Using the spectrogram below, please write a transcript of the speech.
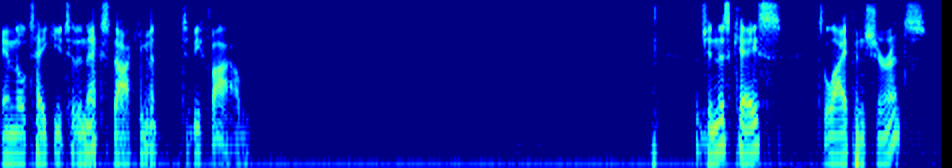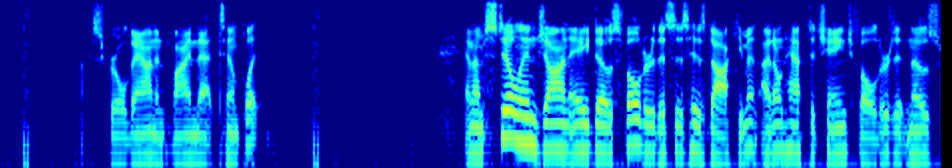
and it'll take you to the next document to be filed. Which in this case, it's life insurance. I scroll down and find that template and I'm still in John A. Doe's folder. This is his document. I don't have to change folders. It knows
